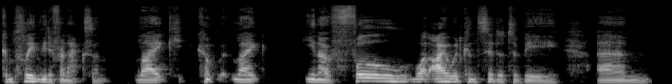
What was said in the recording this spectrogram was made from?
completely different accent, like like you know full what I would consider to be. Um,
